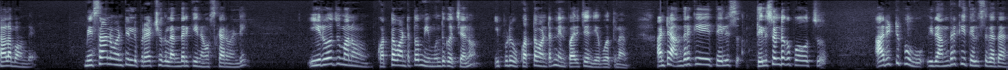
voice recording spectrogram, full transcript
చాలా బాగుంది. మిసాన్ వంటిల్లు ప్రేక్షకులందరికీ నమస్కారం అండి. ఈరోజు మనం కొత్త వంటతో మీ ముందుకు వచ్చాను. ఇప్పుడు కొత్త వంటని నేను పరిచయం చేయబోతున్నాను. అంటే అందరికీ తెలుసు తెలిసి ఉండకపోవచ్చు అరటి పువ్వు ఇది అందరికీ తెలుసు కదా.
